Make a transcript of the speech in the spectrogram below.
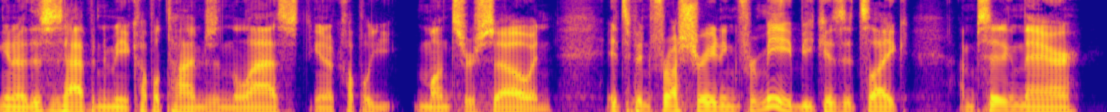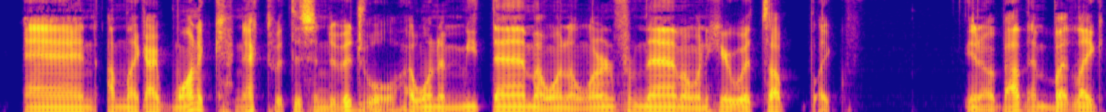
you know, this has happened to me a couple times in the last, you know, couple months or so. And it's been frustrating for me because it's like I'm sitting there and I'm like, I want to connect with this individual. I want to meet them. I want to learn from them. I want to hear what's up, like, you know, about them. But like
